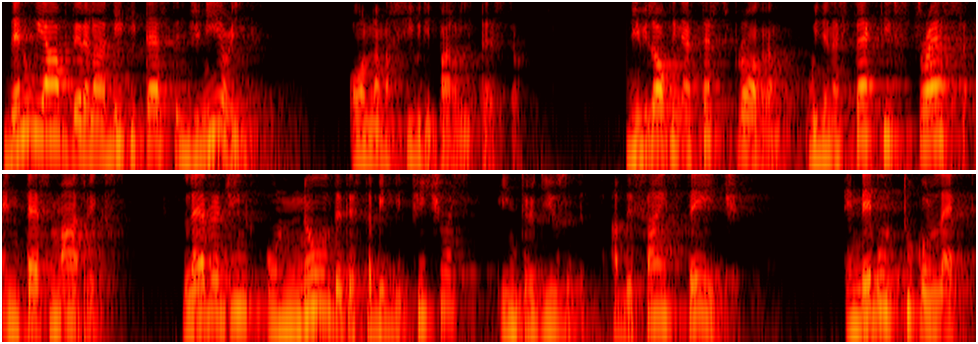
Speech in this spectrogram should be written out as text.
Then we have the reliability test engineering on a massively parallel tester, developing a test program with an effective stress and test matrix, leveraging on all the testability features introduced at the design stage, and able to collect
